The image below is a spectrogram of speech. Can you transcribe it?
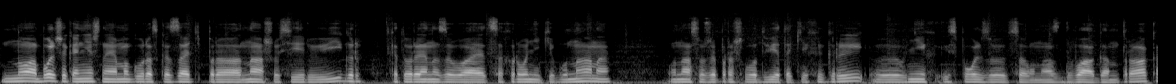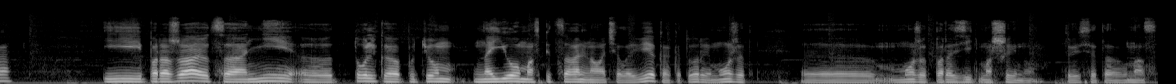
Ну а больше, конечно, я могу рассказать про нашу серию игр, которая называется «Хроники Гунана». У нас уже прошло две таких игры, э, в них используются у нас два гантрака. И поражаются они э, только путем наема специального человека, который может, э, может поразить машину. То есть это у нас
